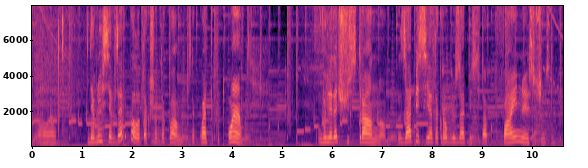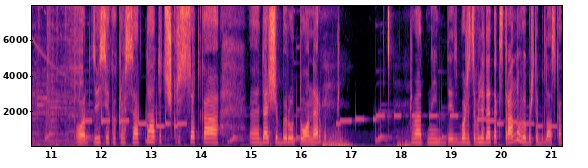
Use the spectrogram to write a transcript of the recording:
От. Дивлюся в зеркало, так що таке, таке, таке, таке. Виглядає щось странно. Запись, я так роблю запись так файно, якщо чесно. От, дивіться, яка красота, тут ж красотка. Е, Далі беру тонер. Ватний диск. Боже, це виглядає так странно, вибачте, будь ласка.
